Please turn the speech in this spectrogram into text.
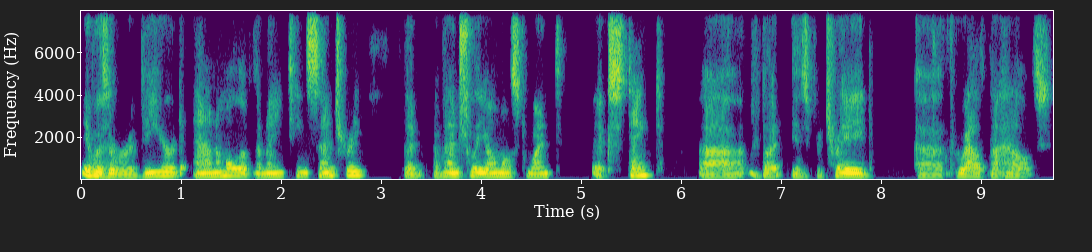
It was a revered animal of the 19th century that eventually almost went extinct uh, but is portrayed uh, throughout the house.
